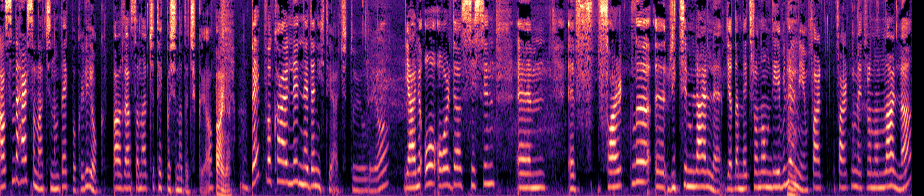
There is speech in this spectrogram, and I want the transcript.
aslında her sanatçının back vokali yok. Bazen sanatçı tek başına da çıkıyor. Aynen. Back vokale neden ihtiyaç duyuluyor? Yani o orada sesin e, e, farklı e, ritimlerle ya da metronom diyebilir miyim? Fark, farklı metronomlarla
